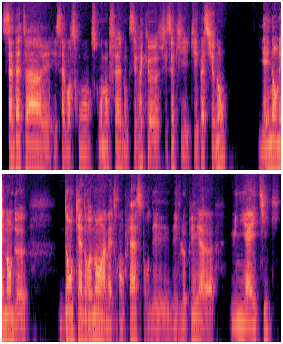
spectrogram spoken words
sa data et, savoir ce qu'on en fait. Donc c'est vrai que c'est ça qui est, passionnant. Il y a énormément d'encadrement à mettre en place pour développer une IA éthique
